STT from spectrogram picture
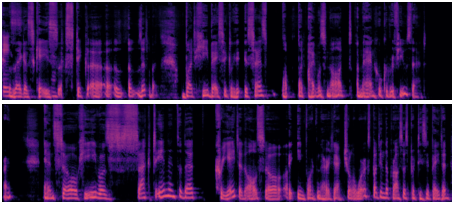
case. legacy case yeah. stick uh, a, a, little bit but he basically says but i was not a man who could refuse that and so he was sucked in into that created also important architectural works, but in the process participated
